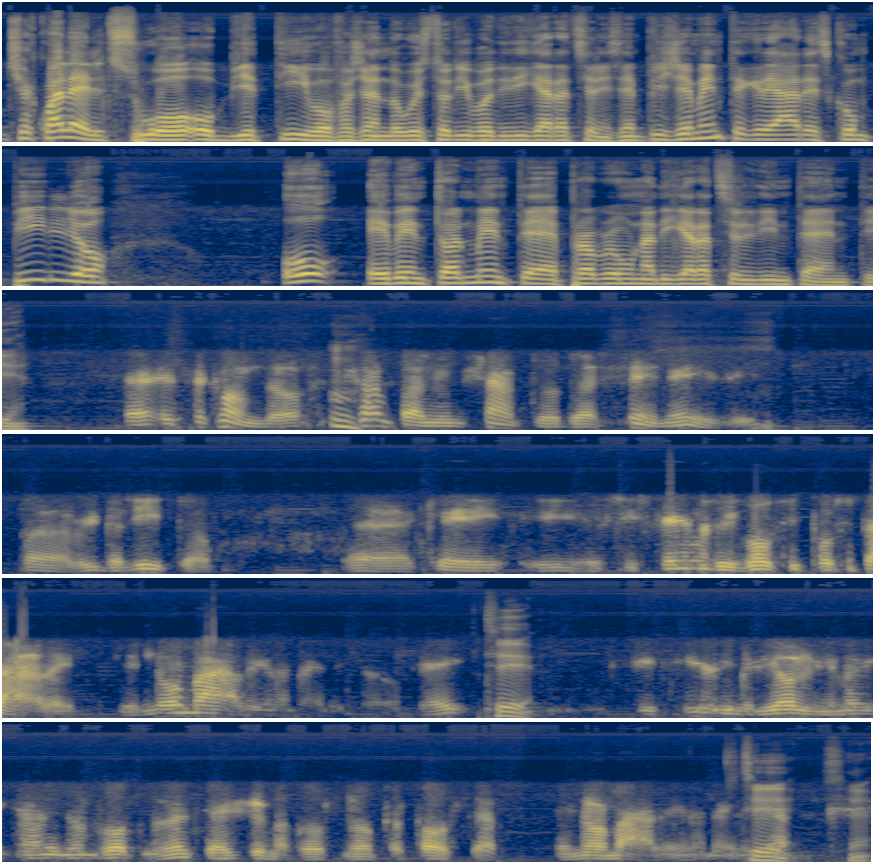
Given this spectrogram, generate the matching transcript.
cioè, qual è il suo obiettivo facendo questo tipo di dichiarazioni? Semplicemente creare scompiglio o eventualmente è proprio una dichiarazione di intenti? Eh, il secondo, mm. Trump ha annunciato da sei mesi, uh, ribadito, eh, che il sistema dei voti postali è normale in America ok? Sì. Decine di milioni di americani non votano nel seggio ma votano per posta, è normale in America. Sì, sì.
